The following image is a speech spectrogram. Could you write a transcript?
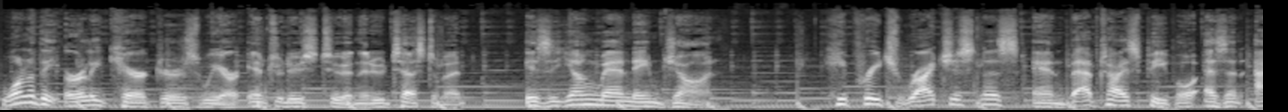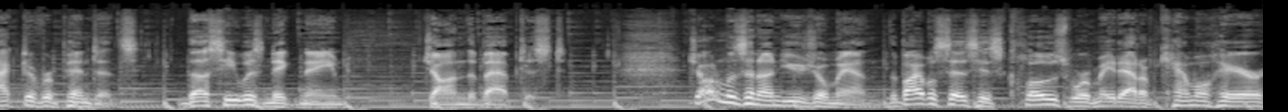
One of the early characters we are introduced to in the New Testament is a young man named John. He preached righteousness and baptized people as an act of repentance. Thus, he was nicknamed John the Baptist. John was an unusual man. The Bible says his clothes were made out of camel hair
